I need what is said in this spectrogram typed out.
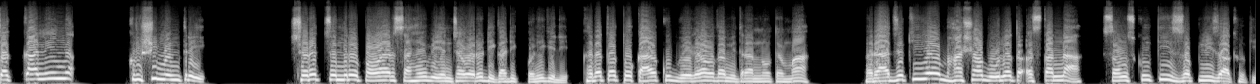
तत्कालीन कृषी मंत्री शरदचंद्र पवार साहेब यांच्यावर टीका टिप्पणी केली. खरं तर तो काळ खूप वेगळा होता मित्रांनो तेव्हा राजकीय भाषा बोलत असताना संस्कृती जपली जात होती.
